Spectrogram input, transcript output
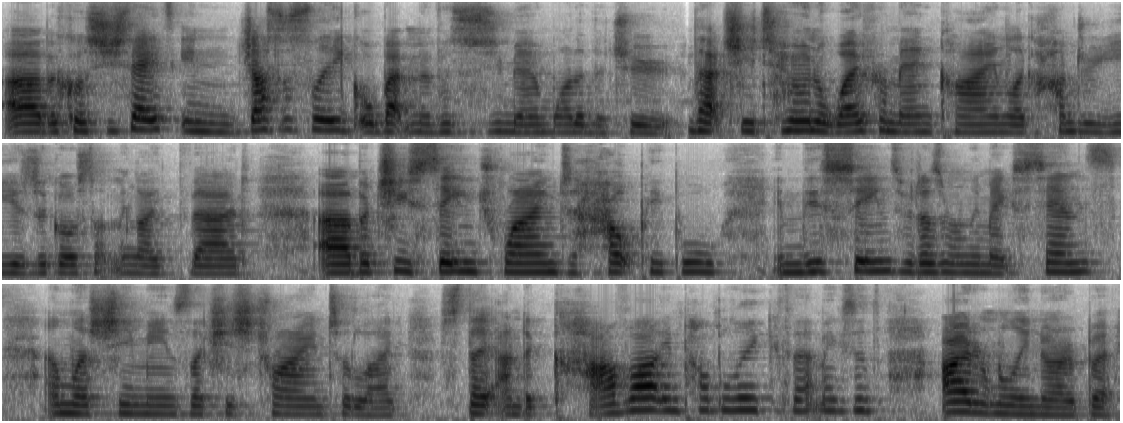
uh, because she states in Justice League or Batman vs Superman, one of the two, that she turned away from mankind like 100 years ago, or something like that. Uh, but she's seen trying to help people in this scene, so it doesn't really make sense unless she means like she's trying to like stay undercover in public, if that makes sense. I don't really know, but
